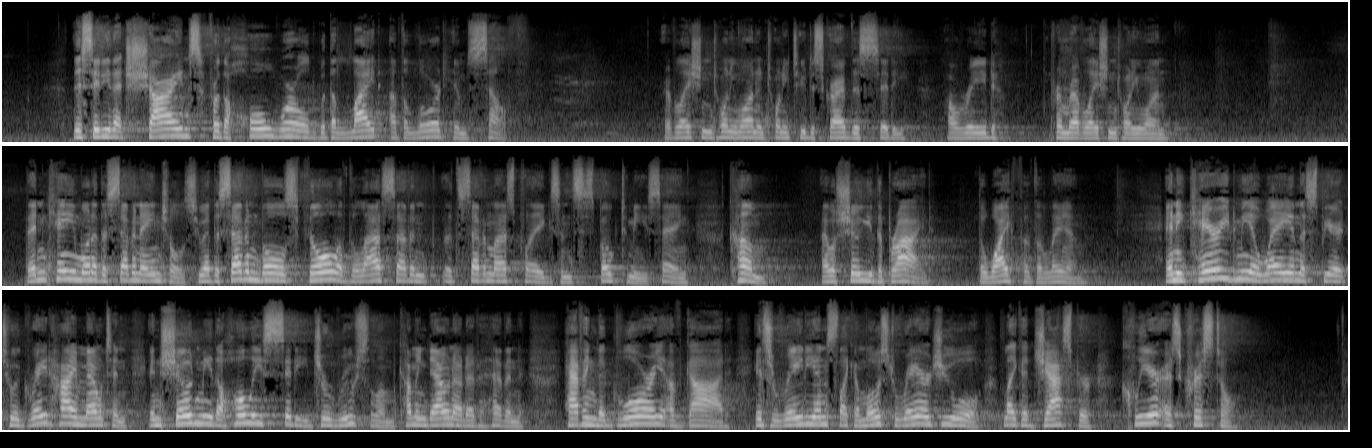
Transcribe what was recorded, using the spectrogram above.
the city that shines for the whole world with the light of the Lord Himself. Revelation 21 and 22 describe this city. I'll read from Revelation 21. Then came one of the seven angels who had the seven bowls full of the last seven, the seven last plagues, and spoke to me, saying, Come, I will show you the bride, the wife of the Lamb. And he carried me away in the Spirit to a great high mountain, and showed me the holy city, Jerusalem, coming down out of heaven, having the glory of God, its radiance like a most rare jewel, like a jasper, clear as crystal.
